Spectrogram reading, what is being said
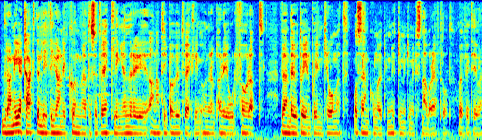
dra ner takten lite grann i kundmötesutveckling eller i annan typ av utveckling under en period för att vända ut och in på inkromet och sen komma ut mycket, mycket, mycket snabbare efteråt och effektivare.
